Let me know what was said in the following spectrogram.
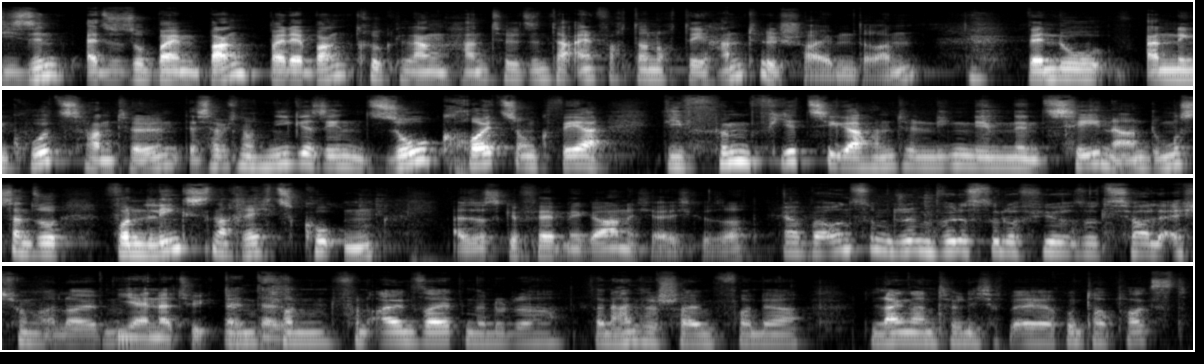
die sind, also so beim Bank, bei der Bankdrücklanghantel sind da einfach dann noch die Hantelscheiben dran. Wenn du an den Kurzhanteln, das habe ich noch nie gesehen, so kreuz und quer, die 45er Hanteln liegen neben den Zehnern. Du musst dann so von links nach rechts gucken. Also das gefällt mir gar nicht, ehrlich gesagt. Ja, bei uns im Gym würdest du dafür soziale Ächtung erleiden. Ja, natürlich. Ähm, von, von allen Seiten, wenn du da deine Hantelscheiben von der Langhantel nicht äh, runterpackst.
